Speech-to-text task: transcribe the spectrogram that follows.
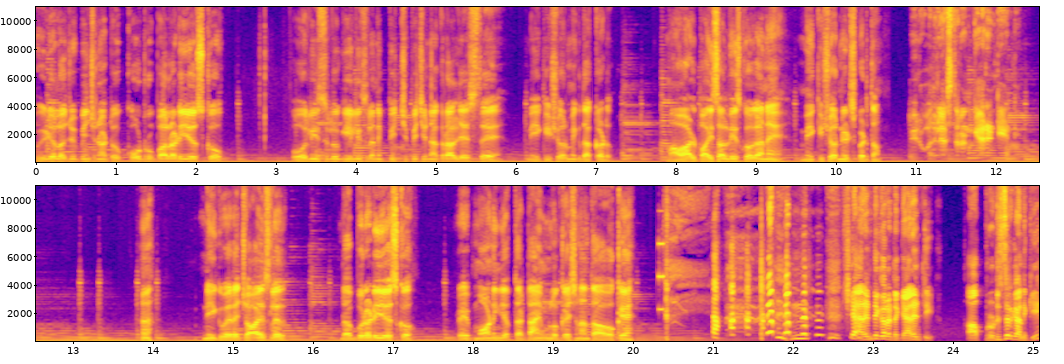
వీడియోలో చూపించినట్టు కోటి రూపాయలు అడిగి చేసుకో. పోలీసులు గీలీసులని పిచ్చి పిచ్చి నకరాలు చేస్తే మీ కిషోర్ మీకు దక్కడు. మా వాళ్ళు పైసలు తీసుకోగానే మీ కిషోర్ నిడిచిపెడతాం మీరు వదిలేస్తారని గ్యారంటీ ఏంటి హ, నీకు వేరే చాయిస్ లేదు. డబ్బు రెడీ చేసుకో. రేపు మార్నింగ్ చెప్తా టైం లొకేషన్ అంతా ఓకే? గ్యారంటీ కరెక్ట్ గ్యారంటీ ఆ ప్రొడ్యూసర్ గానికి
